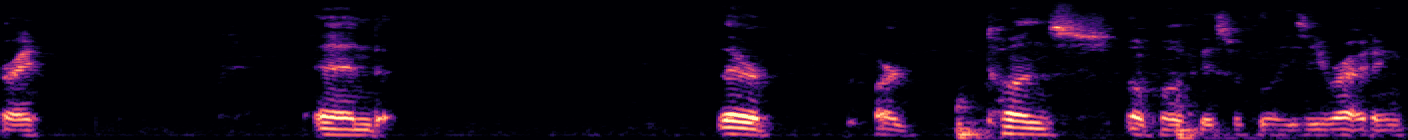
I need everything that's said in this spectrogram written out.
right. And there are tons of movies with lazy writing.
